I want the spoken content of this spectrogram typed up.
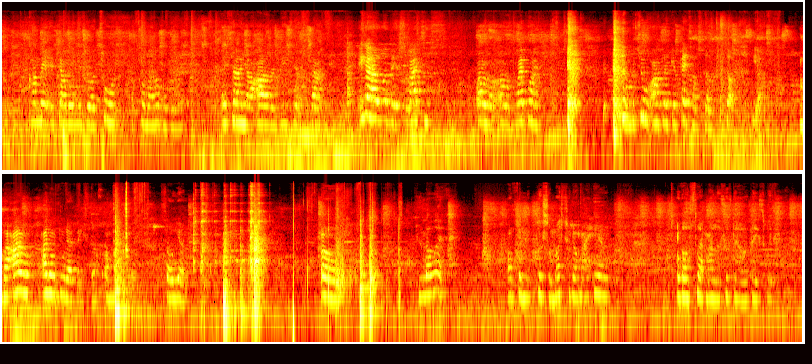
Comment if y'all want me to do a tour of my hoverboard and show y'all all the details about it. It got a little bit of scratches on the um, right part, also can paint some stuff. So yeah, but I don't I don't do that face stuff on myself. So yeah. Um, you know what? I'm gonna put some mustard on my hair and go slap my little sister on face with it.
